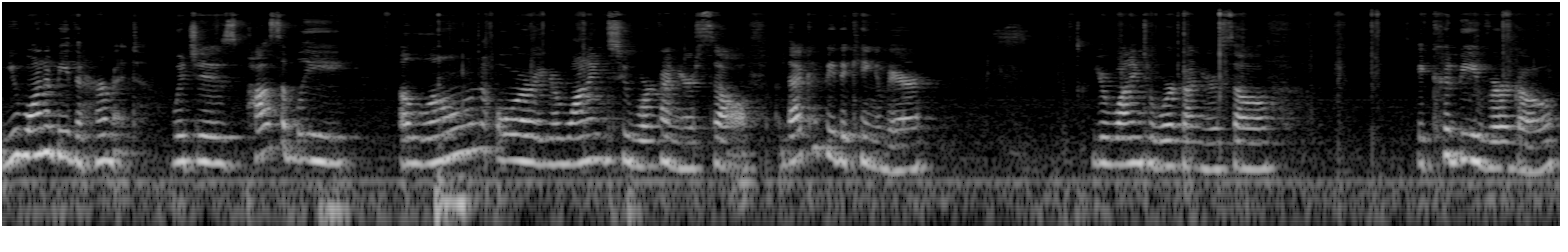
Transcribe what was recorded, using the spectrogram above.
You want to be the hermit, which is possibly alone or you're wanting to work on yourself. That could be the king of air. You're wanting to work on yourself. It could be Virgo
